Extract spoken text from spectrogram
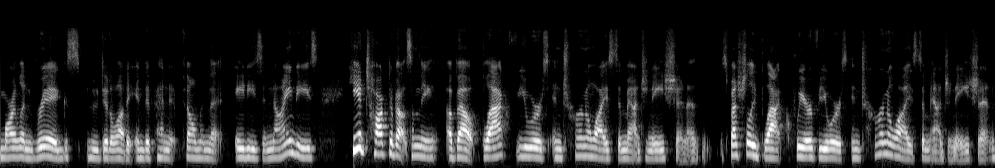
marlon riggs who did a lot of independent film in the 80s and 90s he had talked about something about black viewers internalized imagination and especially black queer viewers internalized imagination.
